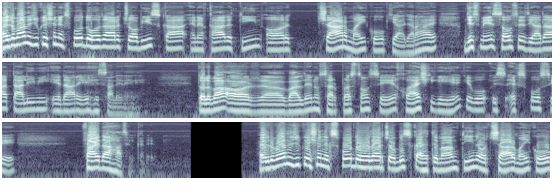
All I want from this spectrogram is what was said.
حیدرآباد ایجوکیشن ایکسپو دو ہزار چوبیس کا انعقاد تین اور چار مئی کو کیا جا رہا ہے، جس میں سو سے زیادہ تعلیمی ادارے حصہ لے رہے ہیں۔ طلباء اور والدین و سرپرستوں سے خواہش کی گئی ہے کہ وہ اس ایکسپو سے فائدہ حاصل کریں۔ حیدرآباد ایجوکیشن ایکسپو دو ہزار چوبیس کا اہتمام تین اور چار مئی کو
